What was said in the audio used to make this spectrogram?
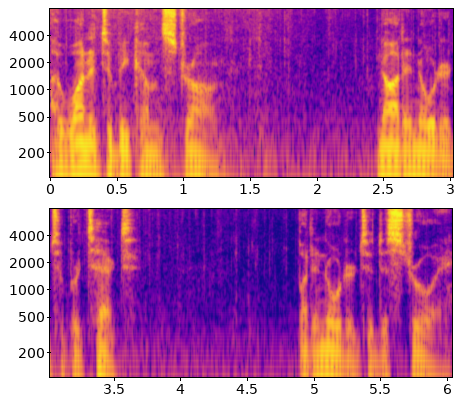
I wanted to become strong. Not in order to protect, but in order to destroy.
